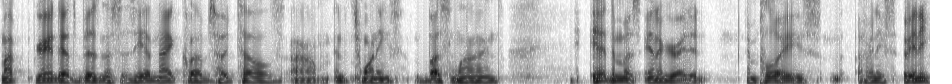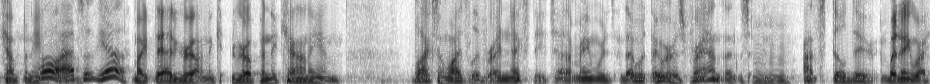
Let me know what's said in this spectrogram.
my granddad's businesses. He had nightclubs, hotels um, in the twenties, bus lines. He had the most integrated employees of any any company. oh, absolutely. Yeah. My dad grew out in the, grew up in the county, and blacks and whites lived right next to each other. I mean, we, they, were, they were his friends, and so- I still do. But anyway,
